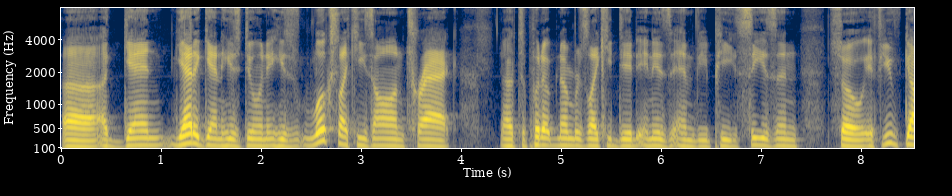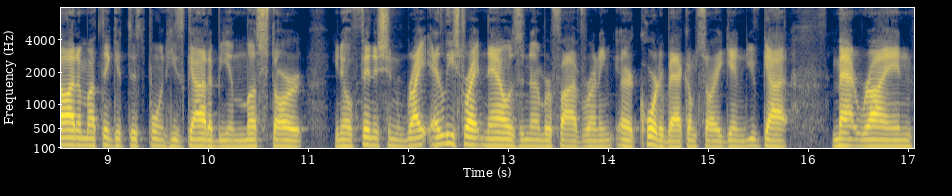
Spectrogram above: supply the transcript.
Uh, again, yet again, he's doing it. He looks like he's on track uh, to put up numbers like he did in his MVP season. So if you've got him, I think at this point he's got to be a must start. You know, finishing right at least right now as a number five running or quarterback. I'm sorry. Again, you've got Matt Ryan.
